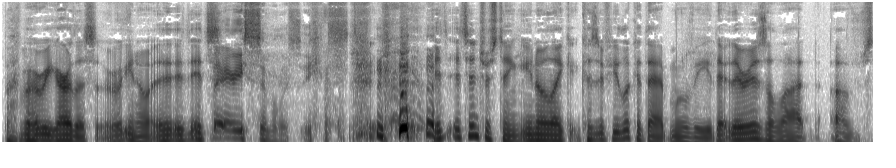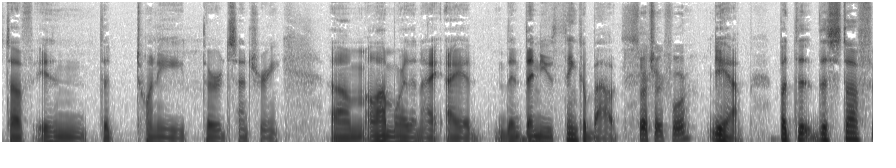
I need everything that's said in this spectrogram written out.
but, but regardless, uh, you know, it, it's Very similar scenes. it, it's interesting, you know, like because if you look at that movie, there, there is a lot of stuff in the 23rd century, um, a lot more than I, I had than, than you think about. Star Trek Four. Yeah, but the the stuff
